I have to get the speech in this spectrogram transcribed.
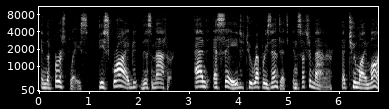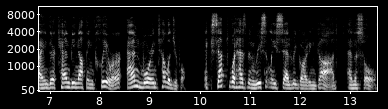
in the first place, described this matter, and essayed to represent it in such a manner that to my mind there can be nothing clearer and more intelligible, except what has been recently said regarding God and the soul.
